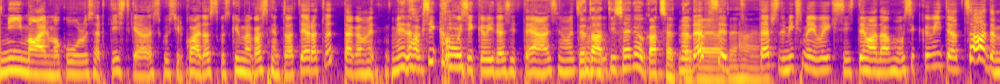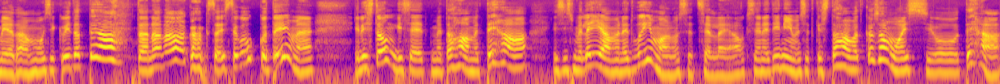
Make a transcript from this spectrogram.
nii maailmakuulus artist, kellel oleks kuskil kohe taskus kümme, kakskümmend tuhat eurot võtta, aga me, me tahaks ikka muusikavideosid teha. Te tahate ise ka katsetada no, täpselt, ja teha. täpselt, miks me ei võiks siis, tema tahab muusikavideot saada, meie tahame muusikavideot teha, ta-na-na, kaks asja kokku teeme. ja lihtsalt ongi see, et me tahame teha ja siis me leiame need võimalused selle jaoks ja need inimesed, kes tahavad ka samu asju teha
